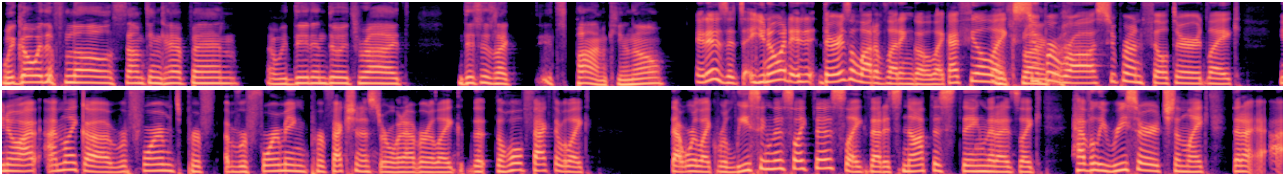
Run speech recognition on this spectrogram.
We go with the flow. Something happened. and We didn't do it right. This is like it's punk, you know. It is. It's you know what? It, there is a lot of letting go. Like I feel like super raw, super unfiltered. Like you know, I I'm like a reformed, perf- a reforming perfectionist or whatever. Like the the whole fact that we're like that we're like releasing this like this, like that it's not this thing that I was like heavily researched and like that I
